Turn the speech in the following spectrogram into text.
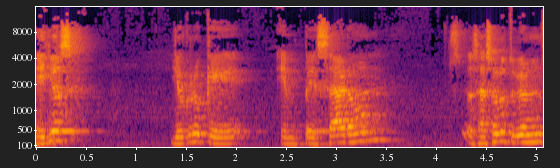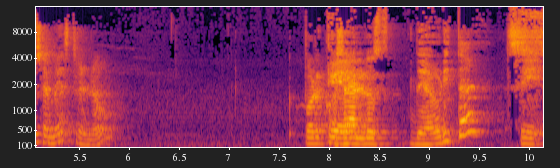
ellos, yo creo que empezaron, o sea, solo tuvieron un semestre, ¿no? Porque... O sea, los de ahorita. Sí.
